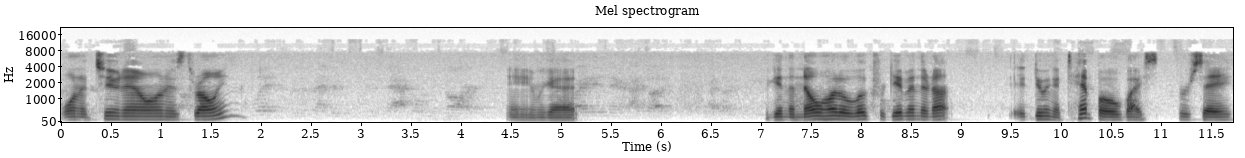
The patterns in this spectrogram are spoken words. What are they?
one and two now on his throwing. And we got again the no huddle look for Gibbon. They're not eh, doing a tempo by per se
